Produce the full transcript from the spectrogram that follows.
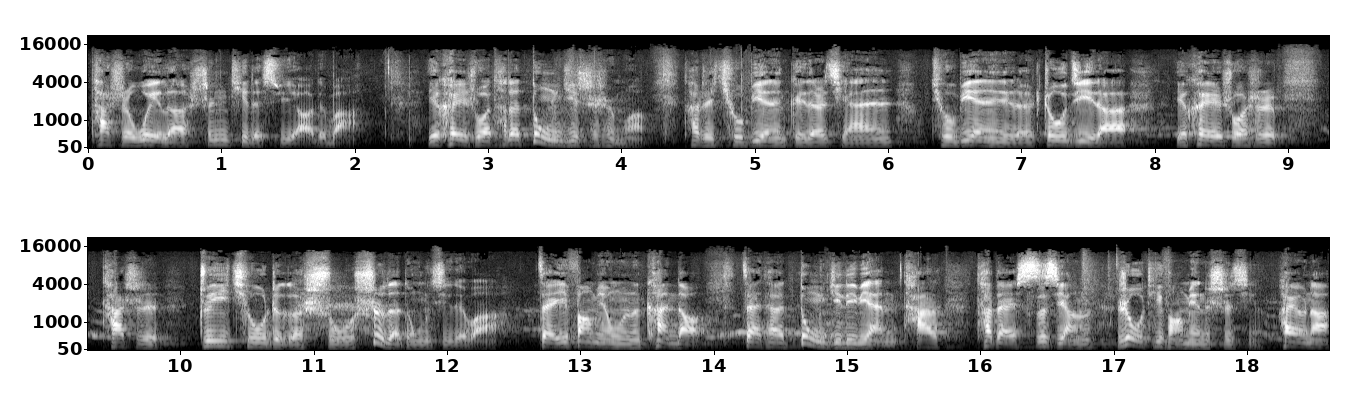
他是为了身体的需要，对吧？也可以说他的动机是什么？他是求别人给点钱，求别人周济的，也可以说是他是追求这个舒适的东西，对吧？在一方面，我们能看到，在他动机里边，他他在思想肉体方面的事情；还有呢，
